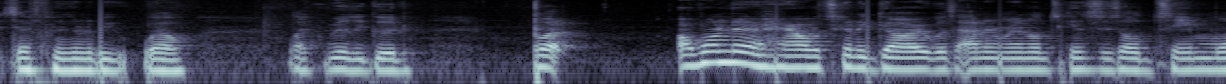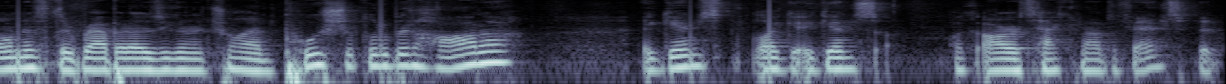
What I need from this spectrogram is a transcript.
is definitely going to be, well, like really good. But I wonder how it's going to go with Adam Reynolds against his old team. I wonder if the Rabbitohs are going to try and push a little bit harder against like against like our attack and our defense, but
